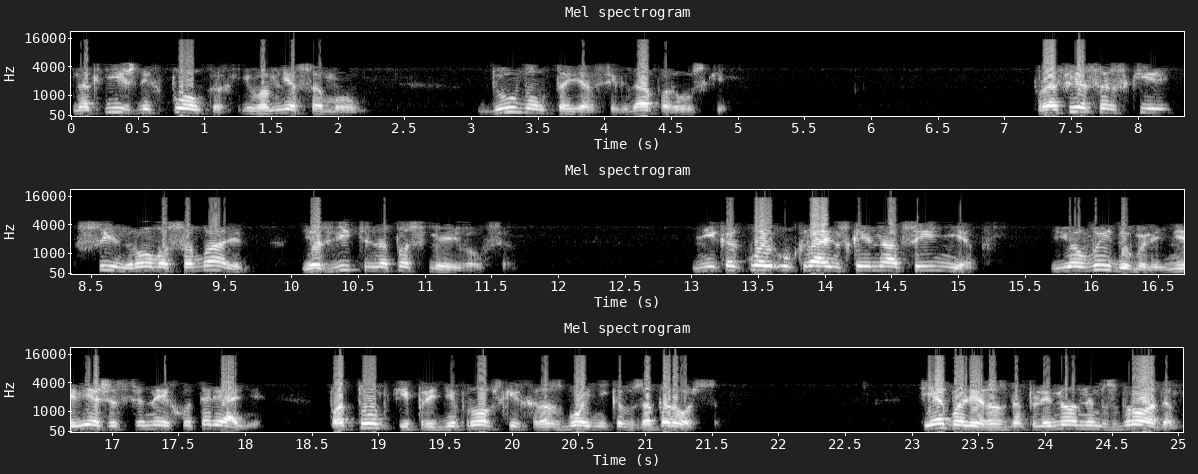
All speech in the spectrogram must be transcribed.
на книжных полках и во мне самом. Думал-то я всегда по-русски. Профессорский сын Рома Самарин язвительно посмеивался. Никакой украинской нации нет. Ее выдумали невежественные хуторяне, потомки приднепровских разбойников-запорожцев. Те были разноплеменным сбродом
